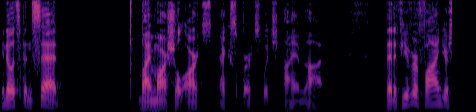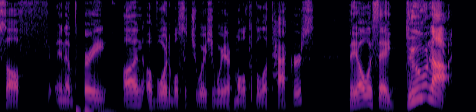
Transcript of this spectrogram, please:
You know, it's been said by martial arts experts, which I am not, that if you ever find yourself in a very unavoidable situation where you have multiple attackers, they always say, do not,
